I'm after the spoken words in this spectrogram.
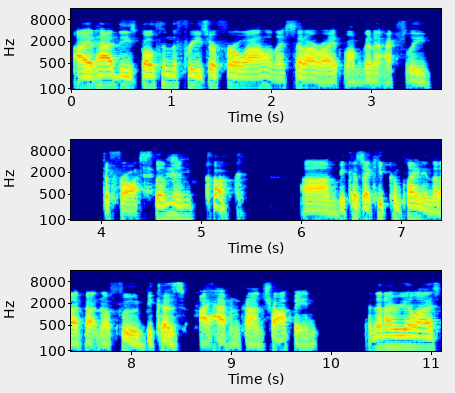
I had had these both in the freezer for a while, and I said, "All right, well, I'm going to actually defrost them and cook," um, because I keep complaining that I've got no food because I haven't gone shopping. And then I realized,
